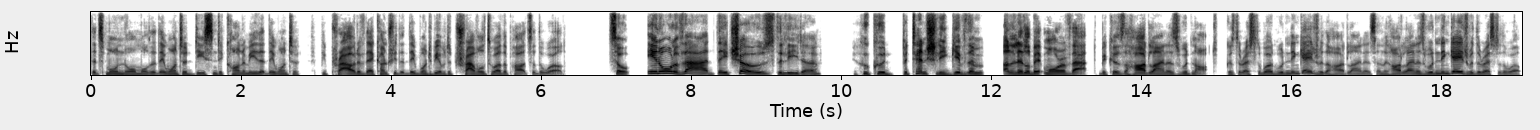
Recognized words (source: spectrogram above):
that's more normal, that they want a decent economy, that they want to be proud of their country, that they want to be able to travel to other parts of the world. So, in all of that, they chose the leader who could potentially give them a little bit more of that because the hardliners would not, because the rest of the world wouldn't engage with the hardliners and the hardliners wouldn't engage with the rest of the world.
